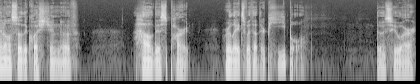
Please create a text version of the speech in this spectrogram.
And also the question of how this part relates with other people, those who are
